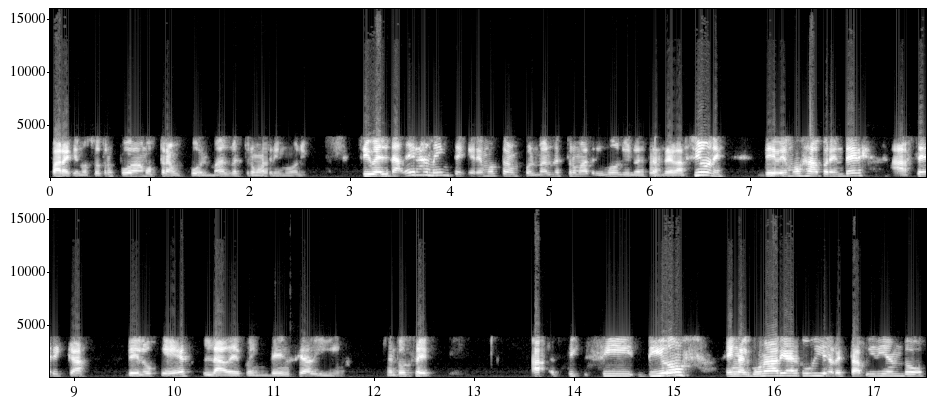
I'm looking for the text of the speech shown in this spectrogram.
para que nosotros podamos transformar nuestro matrimonio. Si verdaderamente queremos transformar nuestro matrimonio y nuestras relaciones, debemos aprender acerca de lo que es la dependencia divina. Entonces, si, Dios en alguna área de tu vida te está pidiendo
